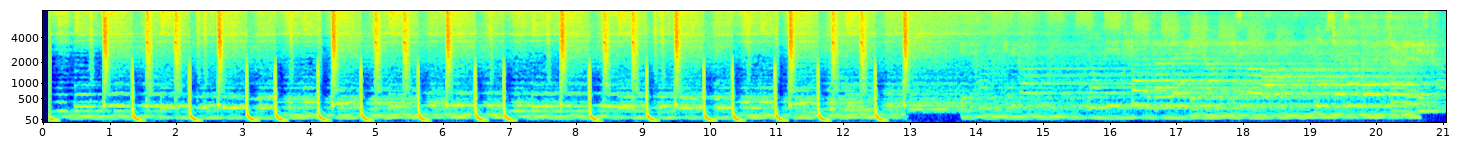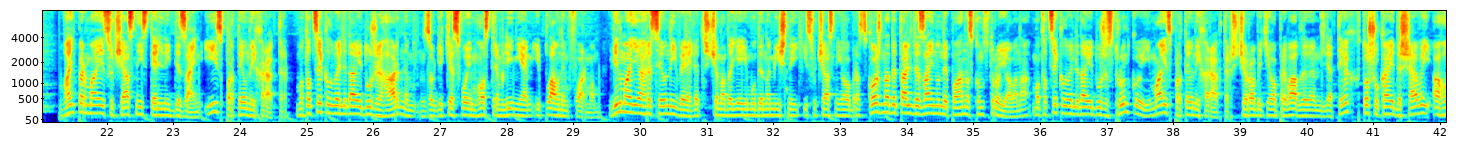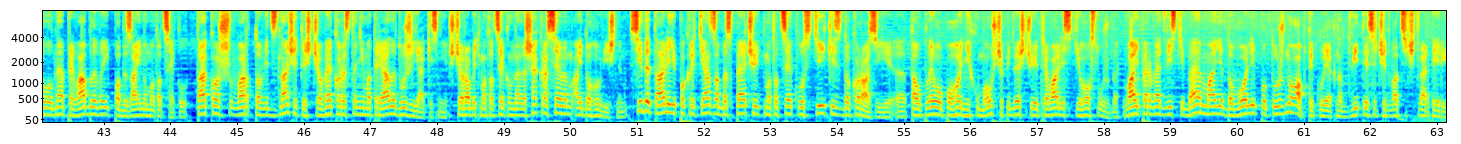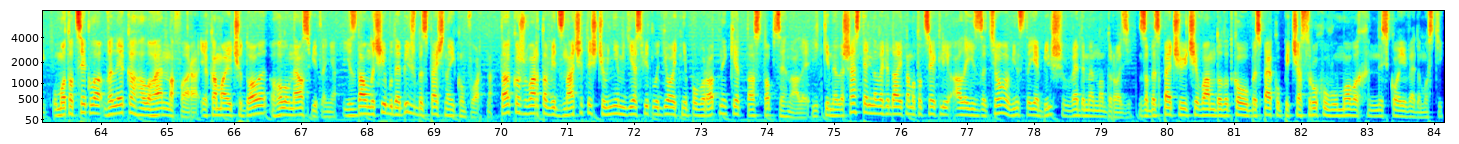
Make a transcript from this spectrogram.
Viper має сучасний стильний дизайн і спортивний характер. Мотоцикл виглядає дуже гарним завдяки своїм гострим лініям і плавним формам. Він має агресивний вигляд, що надає йому динамічний і сучасний образ. Кожна деталь дизайну непогано сконструйована. Мотоцикл виглядає дуже струнко і має спортивний характер, що робить його привабливим для тих, хто шукає дешевий, а головне привабливий по дизайну мотоцикл. Також варто відзначити, що використані матеріали дуже якісні, що робить мотоцикл не лише красивим, а й довговічним. Всі деталі і покриття забезпечують мотоциклу стійкість до корозії е, та впливу погодних умов, що підвищує тривалість його служби. Viper V200B має доволі потужну оптику, як на 2024 рік. У мотоцикла велика галогенна фара, яка має чудове головне освітлення. Їзда вночі буде більш безпечна і комфортна. Також варто відзначити, що в нім є світлодіодні поворотники та стоп-сигнали, які не лише стильно виглядають на мотоциклі, але із-за цього він стає більш видимим на дорозі, забезпечуючи вам додаткову безпеку під час руху в умовах низької видимості.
